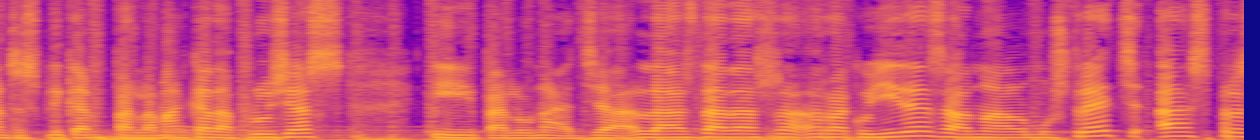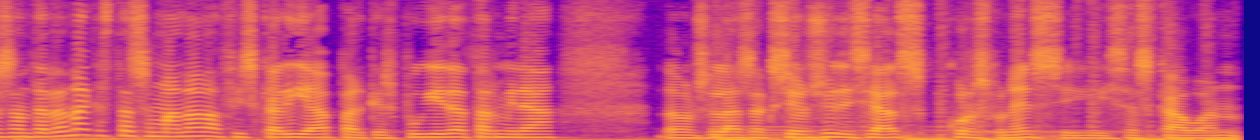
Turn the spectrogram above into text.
ens expliquen, per la manca de pluges i per l'onatge. Les dades recollides en el mostreig es presentaran aquesta setmana a la Fiscalia perquè es pugui determinar doncs, les accions judicials corresponents si s'escauen.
